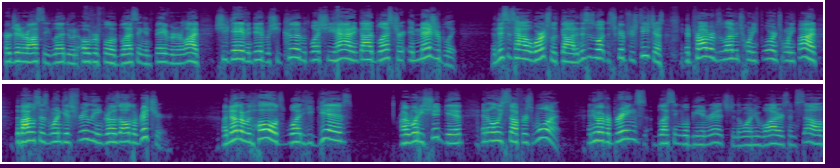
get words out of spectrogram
Her generosity led to an overflow of blessing and favor in her life. She gave and did what she could with what she had, and God blessed her immeasurably. And this is how it works with God, and this is what the scriptures teach us. In Proverbs 11 24 and 25, the Bible says one gives freely and grows all the richer. Another withholds what he gives, or what he should give, and only suffers want. And whoever brings blessing will be enriched, and the one who waters himself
